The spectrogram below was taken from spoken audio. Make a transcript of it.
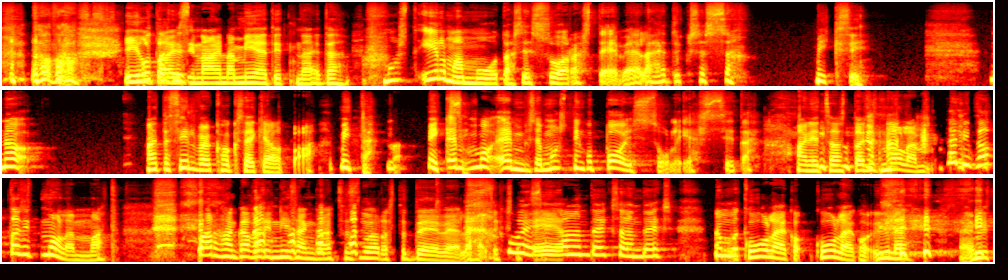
tota, Iltaisin siis, aina mietit näitä. Musta ilman muuta siis suorassa TV-lähetyksessä. Miksi? No että Silvercox ei kelpaa. Mitä? No, Miksi? En, en se musta niinku poissulje sitä. Ai niin, että sä ottaisit molemmat. Eli sä ottaisit molemmat. Parhaan kaverin isän kanssa suorasta TV-lähetyksestä. Oi ei, anteeksi, anteeksi. No, mutta... kuuleeko, kuuleeko Yle? Nyt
